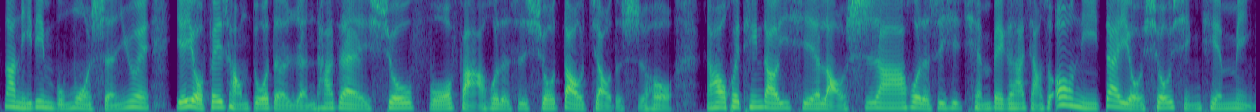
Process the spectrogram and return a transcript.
那你一定不陌生，因为也有非常多的人他在修佛法或者是修道教的时候，然后会听到一些老师啊，或者是一些前辈跟他讲说，哦，你带有修行天命，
